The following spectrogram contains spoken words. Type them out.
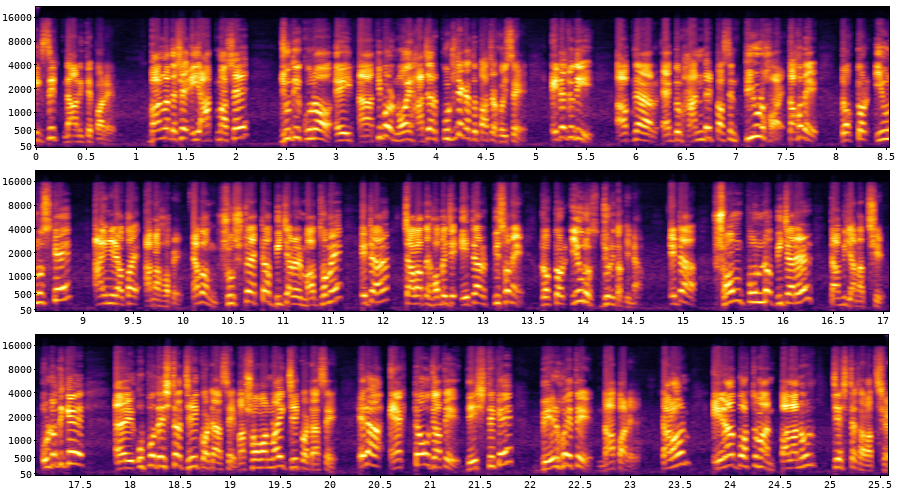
এক্সিট না নিতে পারে। বাংলাদেশে এই আট মাসে যদি কোনো এই কি বল, নয় হাজার কোটি টাকা তো পাচার হয়েছে, এটা যদি আপনার একদম হান্ড্রেড পার্সেন্ট পিওর হয়, তাহলে ডক্টর ইউনুসকে আইনের আওতায় আনা হবে এবং সুষ্ঠু একটা বিচারের মাধ্যমে এটা চালাতে হবে যে এটার পিছনে ডক্টর ইউনুস জড়িত কিনা। এটা সম্পূর্ণ বিচারের দাবি জানাচ্ছি। অন্যদিকে, এই উপদেষ্টা যে কটা আছে, বা সমন্বয়ক যে কটা আছে, এরা একটাও যাতে দেশ থেকে বের হইতে না পারে। কারণ এরা বর্তমান পালানোর চেষ্টা চালাচ্ছে।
